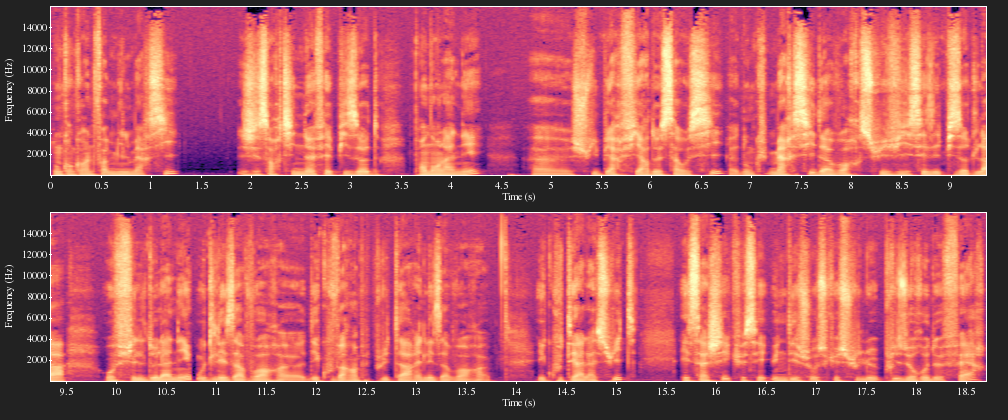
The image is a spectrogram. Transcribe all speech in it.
Donc encore une fois, mille merci. J'ai sorti 9 épisodes pendant l'année. Euh, je suis hyper fier de ça aussi. Euh, donc merci d'avoir suivi ces épisodes-là au fil de l'année ou de les avoir découverts un peu plus tard et de les avoir écoutés à la suite. Et sachez que c'est une des choses que je suis le plus heureux de faire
